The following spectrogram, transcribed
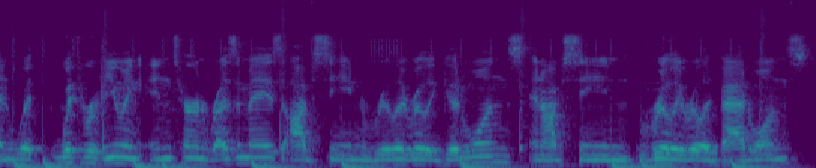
And with with reviewing intern resumes, I've seen really really good ones, and I've seen really really bad ones.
